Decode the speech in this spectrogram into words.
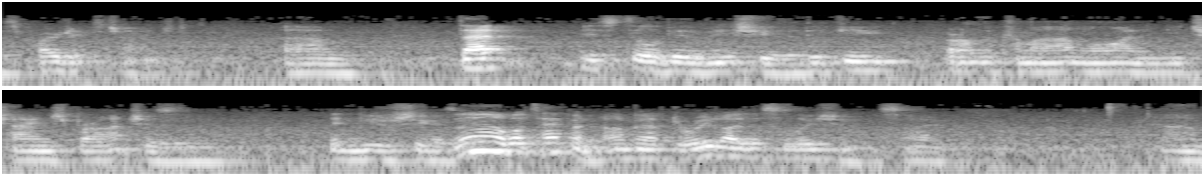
this project's changed." Um, that is still a bit of an issue. That if you are on the command line and you change branches, and then Visual Studio goes, "Oh, what's happened? I'm going to have to reload the solution." So um,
